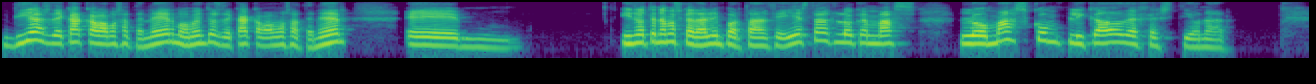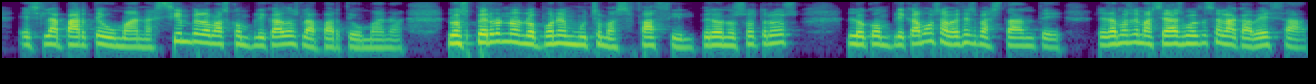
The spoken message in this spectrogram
días de caca vamos a tener, momentos de caca vamos a tener. Y no tenemos que darle importancia. Y esto es lo que más, lo más complicado de gestionar. Es la parte humana. Siempre lo más complicado es la parte humana. Los perros nos lo ponen mucho más fácil, pero nosotros lo complicamos a veces bastante. Le damos demasiadas vueltas a la cabeza.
